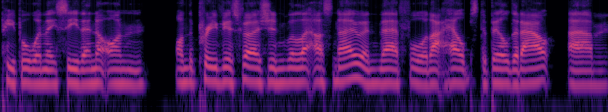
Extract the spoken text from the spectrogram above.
people when they see they're not on on the previous version will let us know, and therefore that helps to build it out. Um,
